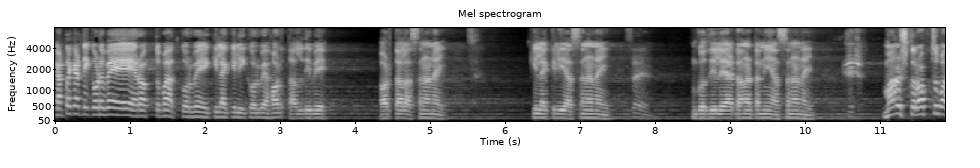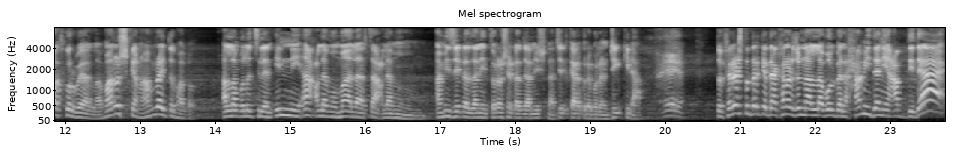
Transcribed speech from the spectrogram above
কাটাকাটি করবে, রক্তপাত করবে, কিলাকিলি করবে, হরতাল দিবে। হরতাল আছে না নাই? কিলাকিলি আছে না নাই? গদিলে টানাটানি আছে না নাই? মানুষ তো রক্তপাত করবে আল্লাহ। মানুষ কেন? আমরাই তো ভালো। আল্লাহ বলেছিলেন ইন্নি আ'লামু মা লা তা'লামুন। আমি যেটা জানি তোরা সেটা জানিস না। চিৎকার করে বলেন ঠিক কিনা তো ফেরেশতাদেরকে দেখানোর জন্য আল্লাহ বলবেন হামিদানি আব্দি দেখ!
